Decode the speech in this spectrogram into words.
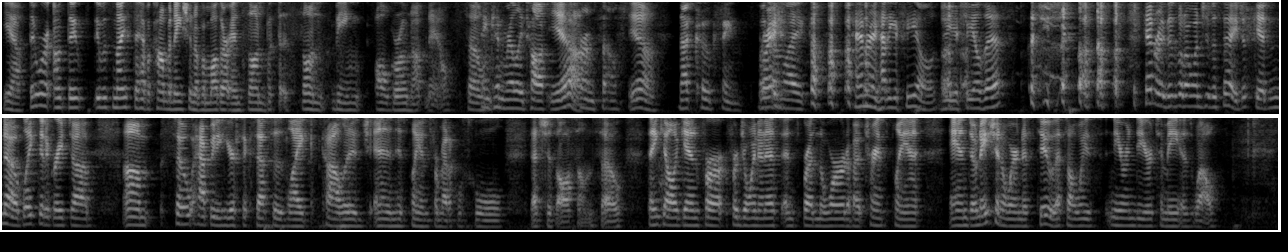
Yeah, they were. Uh, they, it was nice to have a combination of a mother and son, but the son being all grown up now. So And can really talk Yeah. for himself. yeah, Not coaxing. Like, Right. I'm like, Henry, how do you feel? Do you feel this? Henry, this is what I want you to say. Just kidding. No, Blake did a great job. Um, so happy to hear successes like college and his plans for medical school. That's just awesome. So thank y'all again for for joining us and spreading the word about transplant and donation awareness too. That's always near and dear to me as well.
